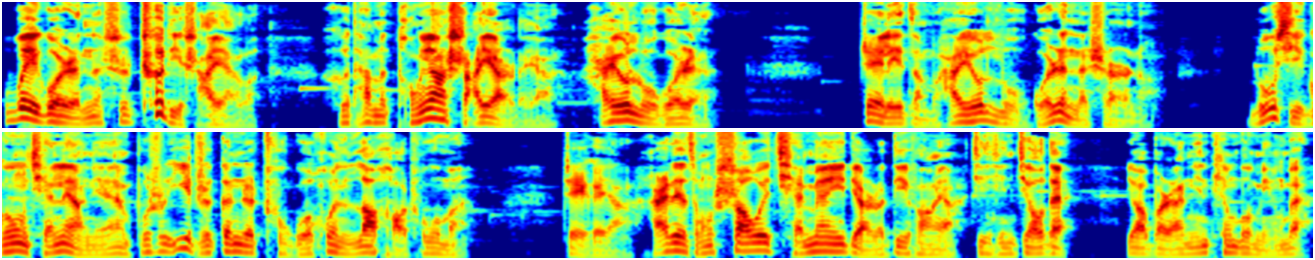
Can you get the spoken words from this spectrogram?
魏国人呢是彻底傻眼了。和他们同样傻眼的呀，还有鲁国人。这里怎么还有鲁国人的事儿呢？鲁僖公前两年不是一直跟着楚国混捞好处吗？这个呀，还得从稍微前面一点的地方呀进行交代，要不然您听不明白。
